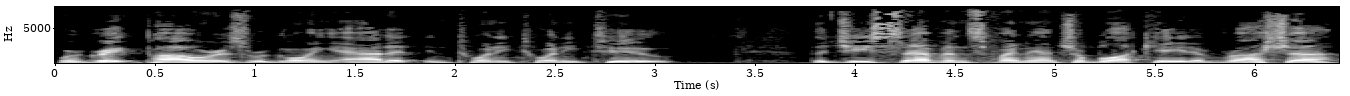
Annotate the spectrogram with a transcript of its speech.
where great powers were going at it in 2022. The G7's financial blockade of Russia,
